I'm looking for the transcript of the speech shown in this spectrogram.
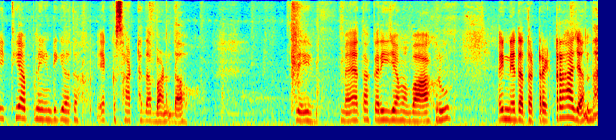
ਇੱਥੇ ਆਪਣੇ ਇੰਡੀਆ ਦਾ 160 ਦਾ ਬਣਦਾ ਉਹ। ਤੇ ਮੈਂ ਤਾਂ ਕਰੀ ਜਾਵਾਂ ਵਾਖਰੂ ਇੰਨੇ ਦਾ ਤਾਂ ਟਰੈਕਟਰ ਆ ਜਾਂਦਾ,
